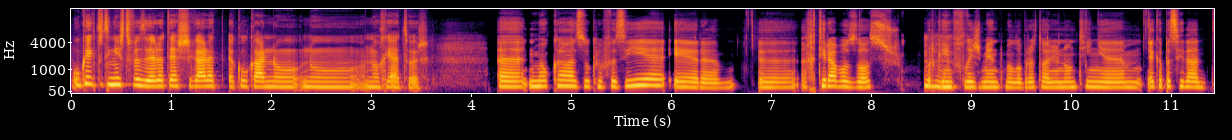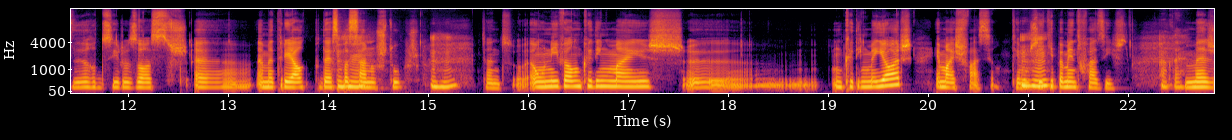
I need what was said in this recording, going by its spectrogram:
o que é que tu tinhas de fazer até chegar a, a colocar no, no, no reator? Ah, no meu caso, o que eu fazia era ah, retirava os ossos, porque Uhum. infelizmente o meu laboratório não tinha a capacidade de reduzir os ossos a, a material que pudesse passar Uhum. nos tubos. Uhum. Portanto, a um nível um bocadinho mais. Um bocadinho maior, é mais fácil. Temos Uhum. equipamento que faz isto. Ok. Mas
